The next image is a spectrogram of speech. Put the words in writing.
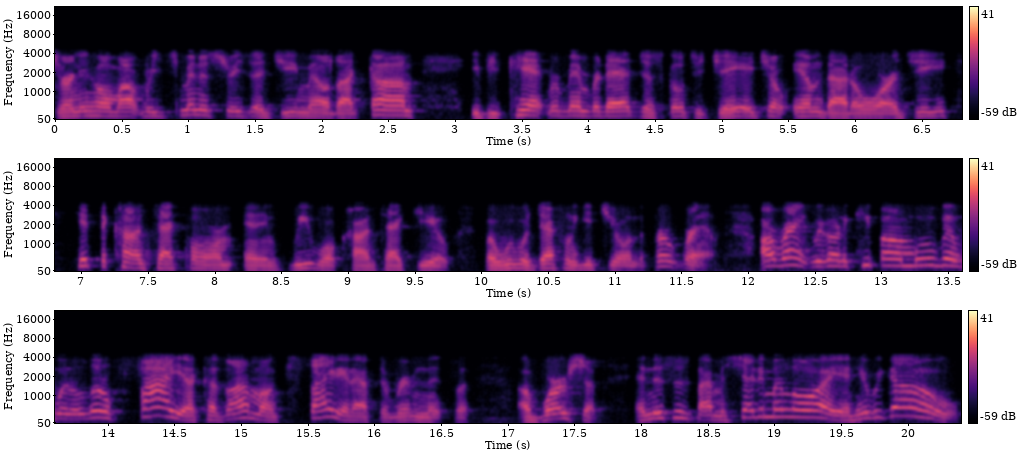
Journey Home Outreach Ministries at gmail.com. If you can't remember that, just go to jhom.org, hit the contact form, and we will contact you. But we will definitely get you on the program. All right, we're going to keep on moving with a little fire because I'm excited after Remnants of, of Worship. And this is by Machete Malloy, and here we go.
